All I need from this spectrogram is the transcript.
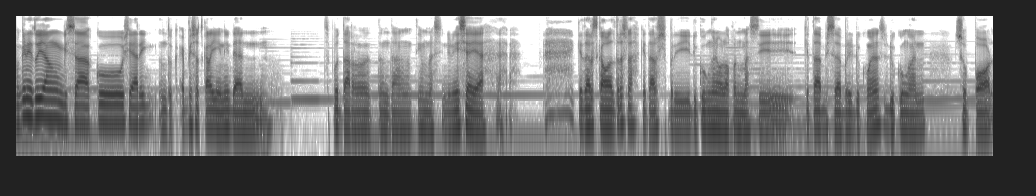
Mungkin itu yang bisa aku sharing untuk episode kali ini dan seputar tentang timnas Indonesia ya. kita harus kawal terus lah kita harus beri dukungan walaupun masih kita bisa beri dukungan dukungan support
